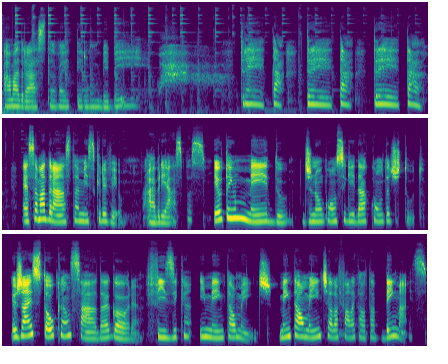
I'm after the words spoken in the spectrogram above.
A Madrasta Vai Ter um Bebê. Uau. Treta, treta, treta. Essa madrasta me escreveu, abre aspas, eu tenho medo de não conseguir dar conta de tudo. Eu já estou cansada agora, física e mentalmente. Mentalmente, ela fala que ela tá bem mais.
